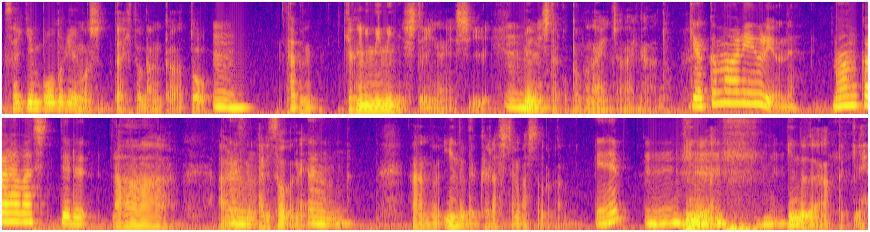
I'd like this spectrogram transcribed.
最近ボードゲームを知った人なんかだとうん。多分逆に耳にしていないし、うん目にしたこともないんじゃないかなと。逆もあり得るよね。マンカラは知ってる。あああれですね、うんありそうだね、うん。あのインドで暮らしてましたとか。え？うん。インドじゃインドじゃなかったっけ？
